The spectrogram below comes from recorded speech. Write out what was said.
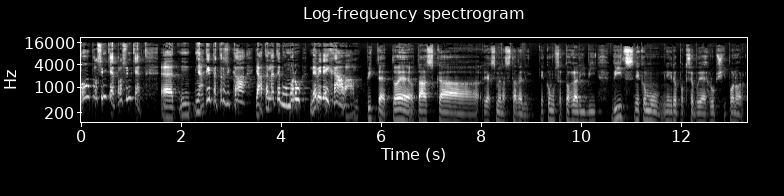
No, prosím tě, prosím tě. E, nějaký Petr říká, já tenhle typ humoru nevydechávám. Víte, to je otázka, jak jsme nastavení. Někomu se tohle líbí víc, někomu někdo potřebuje hlubší ponor.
